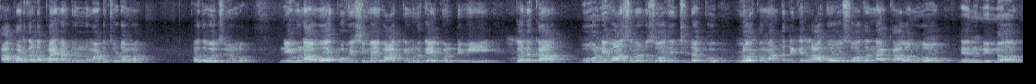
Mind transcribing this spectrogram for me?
కాపాడతాడు. పైన అంటున్న మాట చూడమ్మా. పదవచనంలో నీవు నా ఓర్పు విషయమై వాక్యమును గైకొంటివి. గనుక భూ నివాసులను శోధించుటకు లోకమంతటికి రాబో శోధన కాలంలో నేను నిన్ను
